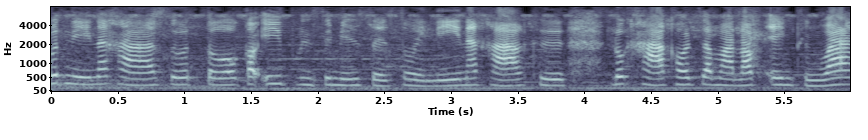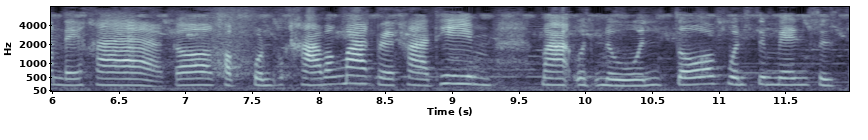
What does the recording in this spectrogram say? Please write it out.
ชุดนี้นะคะชุดโต๊ะเก้าอี้ปูนซีเมนต์สวยๆนี้นะคะ คือลูกค้าเขาจะมารับเองถึงบ้านเลยค่ะ ก็ขอบคุณลูกค้ามากๆเลยค่ะ ที่มาอุดหนุนโต๊ะปูนซีเมนต์ส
